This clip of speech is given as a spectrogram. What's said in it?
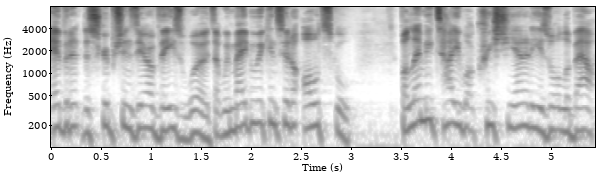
evident descriptions there of these words that we maybe we consider old school. But let me tell you what Christianity is all about.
